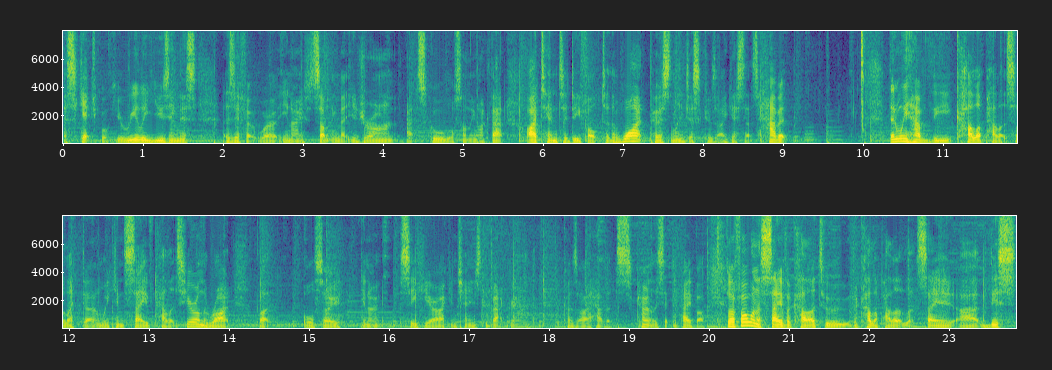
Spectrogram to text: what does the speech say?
a sketchbook. You're really using this as if it were, you know, something that you draw on at school or something like that. I tend to default to the white personally just because I guess that's habit. Then we have the color palette selector and we can save palettes here on the right, but also, you know, see here I can change the background because I have it currently set to paper. So if I want to save a color to the color palette, let's say uh, this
